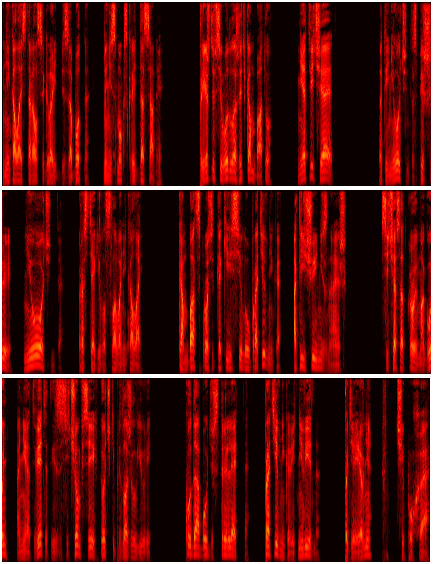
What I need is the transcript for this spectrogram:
Николай старался говорить беззаботно, но не смог скрыть досады. «Прежде всего доложить комбату. Не отвечает. «А ты не очень-то спеши, не очень-то», — растягивал слова Николай. «Комбат спросит, какие силы у противника, а ты еще и не знаешь. Сейчас откроем огонь, они ответят и засечем все их точки», — предложил Юрий. «Куда будешь стрелять-то? Противника ведь не видно. По деревне? Чепуха.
